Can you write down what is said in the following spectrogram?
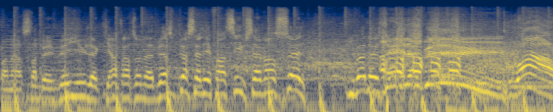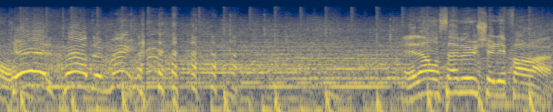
Pendant ce temps, ben, Veilleux là, qui entre en son adverse, place à la défensive, s'avance seul. Il va donner le but! Wow! Quelle paire de mains! Et là, on s'amuse chez les Foreurs.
